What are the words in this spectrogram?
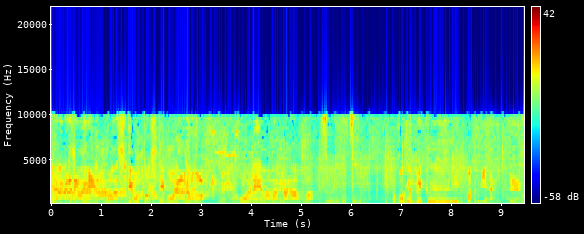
堅からめくり小足で落としてもなるほどこれは分からんわ。それで全このゲームめくり全く見えないんで。でも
